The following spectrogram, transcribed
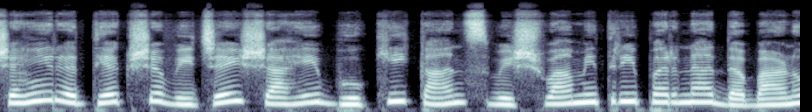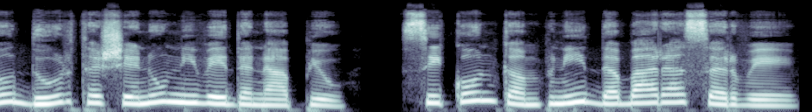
શહેર અધ્યક્ષ વિજય શાહે ભૂખી કાંસ વિશ્વામિત્રી પરના દબાણો દૂર થશેનું નિવેદન આપ્યું. સિકોન કંપની દબારા સર્વે.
